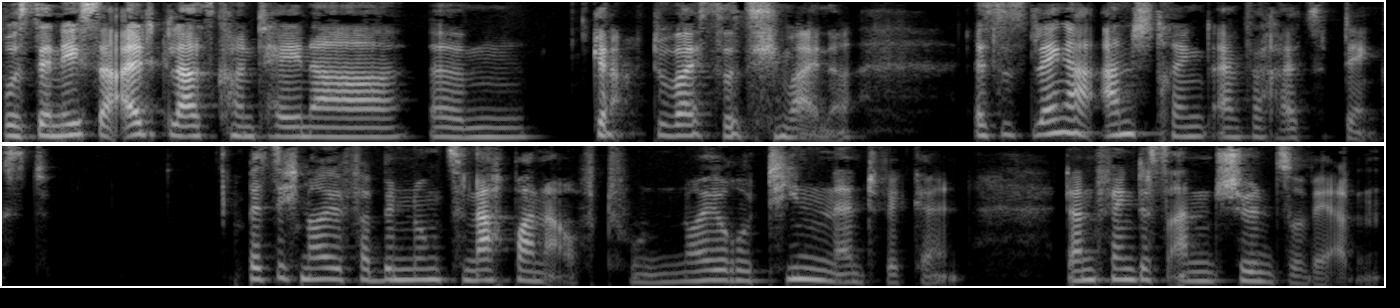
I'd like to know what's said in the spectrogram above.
Wo ist der nächste Altglascontainer? Ähm, genau, du weißt, was ich meine. Es ist länger anstrengend einfach, als du denkst. Bis sich neue Verbindungen zu Nachbarn auftun, neue Routinen entwickeln, dann fängt es an, schön zu werden.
